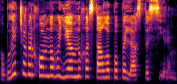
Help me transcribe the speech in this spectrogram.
Обличчя верховного євнуха стало попелясто сірим.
